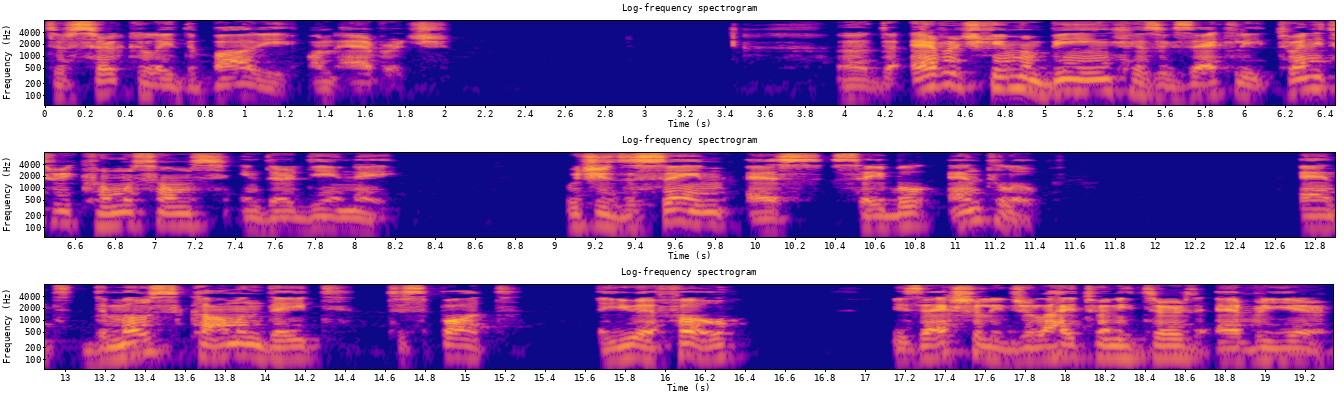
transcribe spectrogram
to circulate the body on average. Uh, the average human being has exactly 23 chromosomes in their DNA, which is the same as sable antelope. And the most common date to spot a UFO is actually July 23rd every year.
